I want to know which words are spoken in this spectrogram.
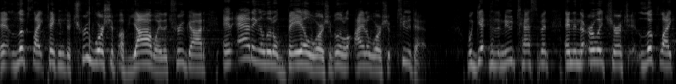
it looks like taking the true worship of Yahweh, the true God, and adding a little Baal worship, a little idol worship to that. We get to the New Testament, and in the early church, it looked like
